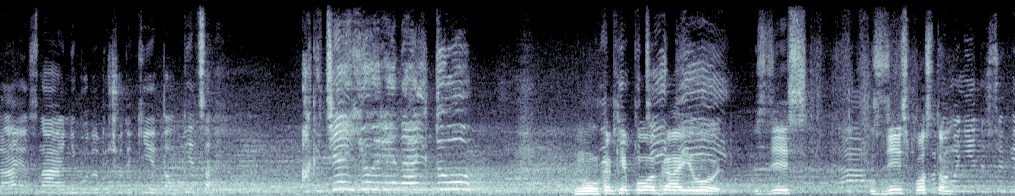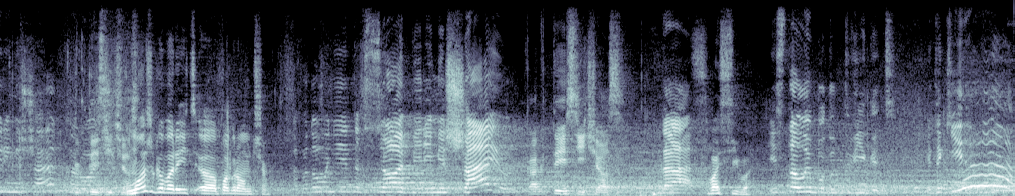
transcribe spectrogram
Да, я знаю, они будут еще такие толпиться. А где Юрий на льду? Ну, как я полагаю, здесь, здесь просто... Потом они это все перемешают, короче. сейчас. Можешь говорить э, погромче? А потом они это все перемешают. Как ты сейчас. Да. Спасибо. И столы будут двигать. Такие, а,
